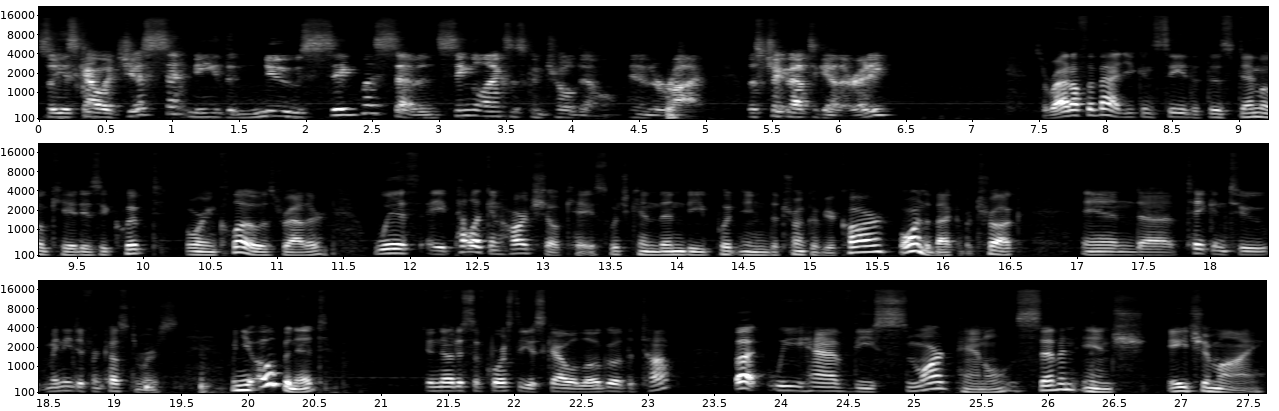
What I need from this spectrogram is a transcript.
So Yaskawa just sent me the new Sigma 7 single axis control demo, and it arrived. Let's check it out together. Ready? So right off the bat, you can see that this demo kit is equipped, or enclosed rather, with a Pelican hardshell case, which can then be put in the trunk of your car or in the back of a truck and uh, taken to many different customers. When you open it, you'll notice, of course, the Yaskawa logo at the top, but we have the Smart Panel 7-inch HMI,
